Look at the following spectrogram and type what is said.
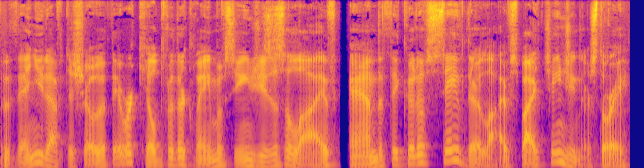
Then you'd have to show that they were killed for their claim of seeing Jesus alive and that they could have saved their lives by changing their story.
